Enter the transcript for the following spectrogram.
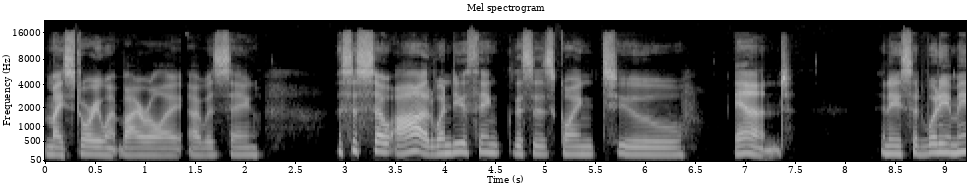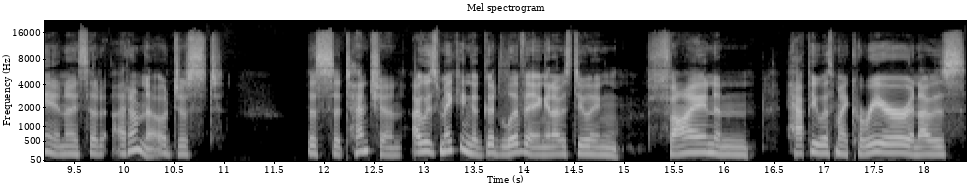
my story went viral, I, I was saying, This is so odd. When do you think this is going to end? And he said, What do you mean? And I said, I don't know, just this attention. I was making a good living and I was doing fine and happy with my career and I was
